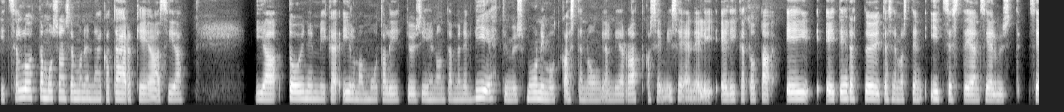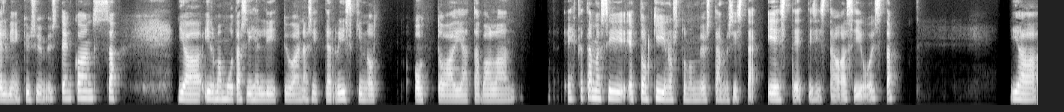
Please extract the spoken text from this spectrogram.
itseluottamus on semmoinen aika tärkeä asia – Ja toinen, mikä ilman muuta liittyy siihen, on tämmöinen viehtymys monimutkaisten ongelmien ratkaisemiseen. Eli, eli tota, ei, ei tehdä töitä semmoisten itsestään selvien kysymysten kanssa. Ja ilman muuta siihen liittyy aina sitten riskinottoa ja tavallaan ehkä tämmöisiä, että on kiinnostunut myös tämmöisistä esteettisistä asioista. Ja,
